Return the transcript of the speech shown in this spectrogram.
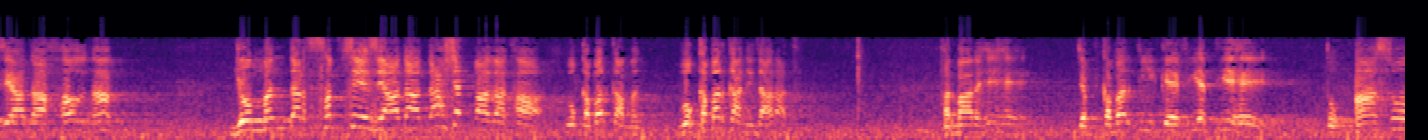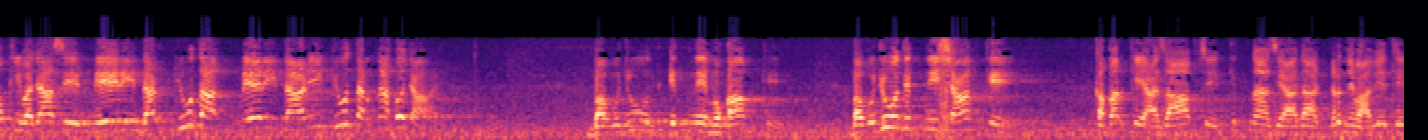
زیادہ ہولناک، جو مندر سب سے زیادہ دہشت والا تھا، وہ قبر کا من، وہ قبر کا نظارہ تھا۔ فرما رہے ہیں جب قبر کی کیفیت یہ ہے تو آنسوں کی وجہ سے میری دڑ کیوں میری داڑھی کیوں تر نہ ہو جائے؟ باوجود اتنے مقام کے، باوجود اتنی شان کے قبر کے عذاب سے کتنا زیادہ ڈرنے والے تھے۔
